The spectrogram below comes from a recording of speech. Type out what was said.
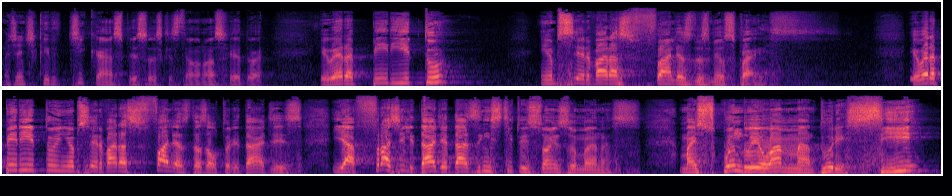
a gente critica as pessoas que estão ao nosso redor. Eu era perito em observar as falhas dos meus pais. Eu era perito em observar as falhas das autoridades e a fragilidade das instituições humanas. Mas quando eu amadureci,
